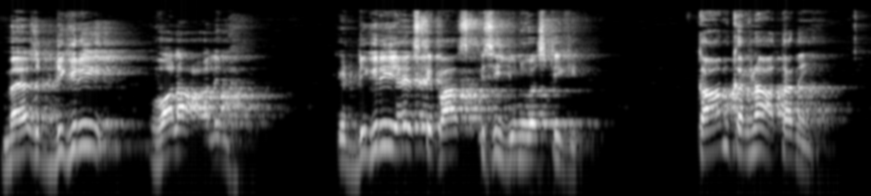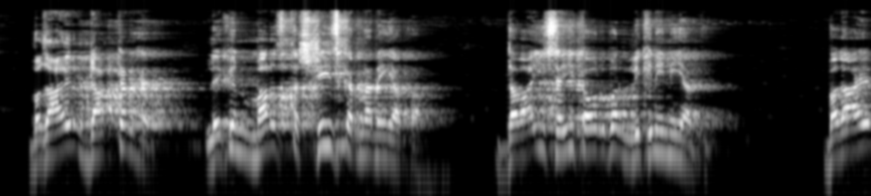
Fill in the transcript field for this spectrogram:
محض ڈگری والا عالم ہے کہ ڈگری ہے اس کے پاس کسی یونیورسٹی کی۔ کام کرنا آتا نہیں۔ بظاہر ڈاکٹر ہے، لیکن مرض تشخیص کرنا نہیں آتا۔ دوائی صحیح طور پر لکھنی نہیں آتی۔ بظاہر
